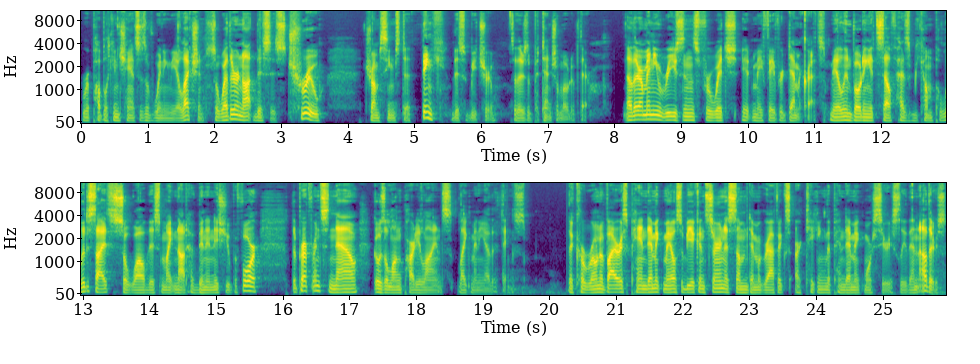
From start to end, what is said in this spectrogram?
Republican chances of winning the election. So, whether or not this is true, Trump seems to think this would be true. So, there's a potential motive there. Now, there are many reasons for which it may favor Democrats. Mail in voting itself has become politicized, so while this might not have been an issue before, the preference now goes along party lines, like many other things. The coronavirus pandemic may also be a concern as some demographics are taking the pandemic more seriously than others.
